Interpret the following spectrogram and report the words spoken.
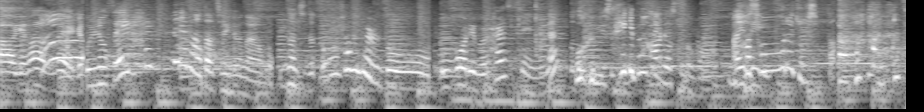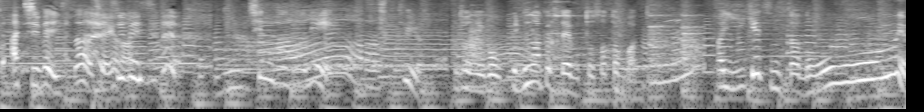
놀라긴 하는데 올려 세일할 때마다 쟁여놔요. 이건 진짜 똥손들도 오버립을 할 수 있는? 와 근데 색이. 아니, 아 근데- 선물해주고 싶다. 아 집에 있어요 제가. 집에 있어. 뭉친 부분이 아. 툭 틀려. 저는 이거 고등학교 때부터 썼던 것 같아요. 음. 아 이게 진짜 너무. 이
